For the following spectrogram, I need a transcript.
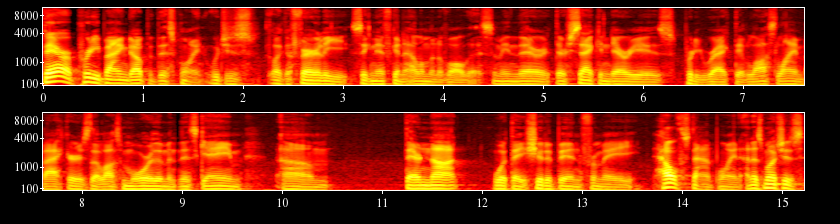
They are pretty banged up at this point, which is like a fairly significant element of all this. I mean, their their secondary is pretty wrecked. They've lost linebackers. They lost more of them in this game. Um, they're not what they should have been from a health standpoint. And as much as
